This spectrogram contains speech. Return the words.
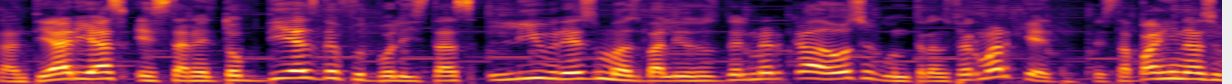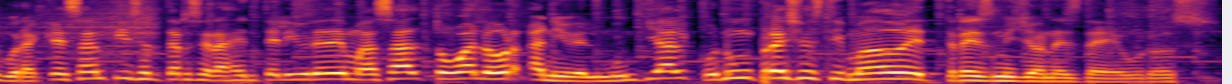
Santi Arias está en el top 10 de futbolistas libres más valiosos del mercado según Transfer Market. Esta página asegura que Santi es el tercer agente libre de más alto valor a nivel mundial con un precio estimado de 3 millones de euros.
